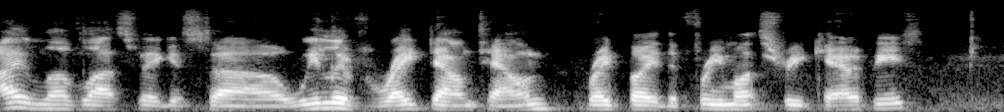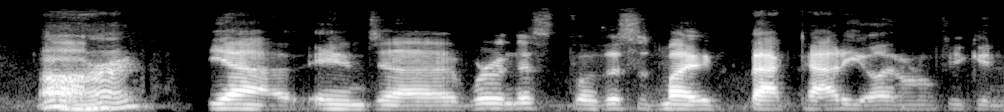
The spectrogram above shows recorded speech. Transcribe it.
I love Las Vegas. Uh, we live right downtown, right by the Fremont Street canopies. Oh, Um, right. Yeah, and uh, we're in this. Well, this is my back patio. I don't know if you can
